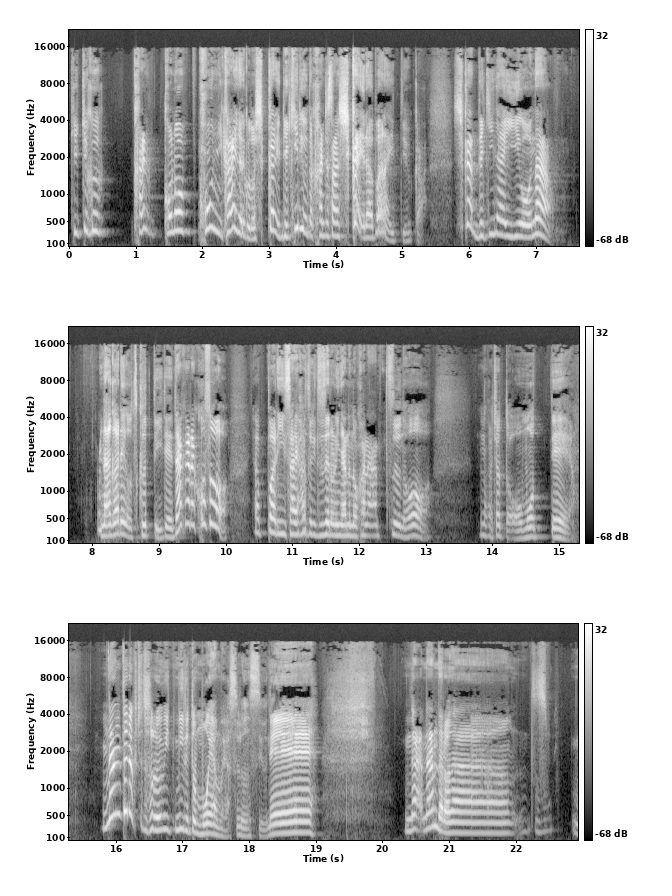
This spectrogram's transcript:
結局、か、この本に書いてあることをしっかりできるような患者さんしか選ばないっていうか、しかできないような流れを作っていて、だからこそ、やっぱり再発率ゼロになるのかなっつうのを、なんかちょっと思って、なんとなくちょっとそれを見るともやもやするんすよね。な、なんだろうなう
